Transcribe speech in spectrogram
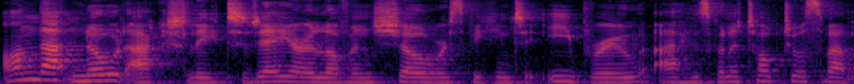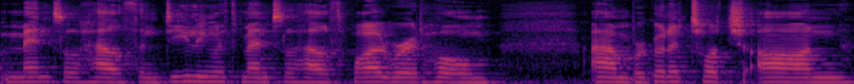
On that note, actually, today our Lovin Show, we're speaking to Ebru, uh, who's going to talk to us about mental health and dealing with mental health while we're at home. Um, we're going to touch on.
